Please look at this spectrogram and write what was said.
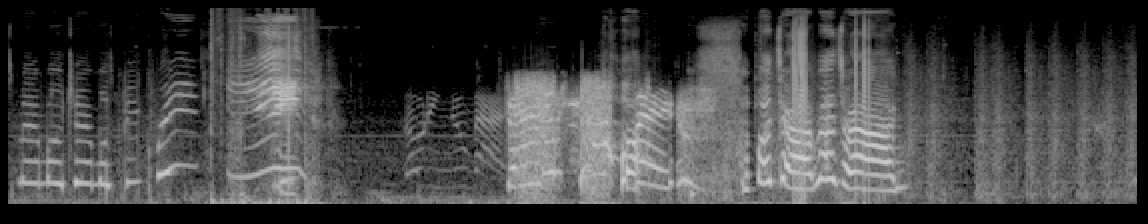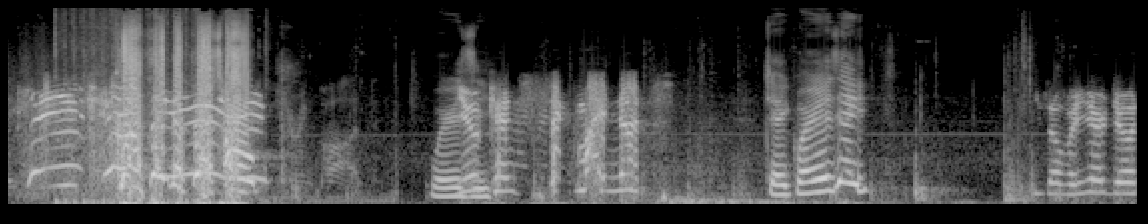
Jambo, Jambos be crazy. Dad, help me! What's wrong? What's wrong? Please Crossing the threshold. Where is You he? can suck my nuts! Jake, where is he? He's over here, dude.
